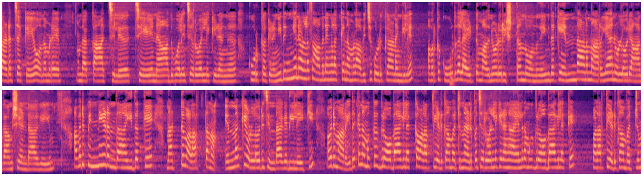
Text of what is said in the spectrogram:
കടച്ചക്കയോ നമ്മുടെ എന്താ കാച്ചിൽ ചേന അതുപോലെ ചെറുവള്ളിക്കിഴങ്ങ് കൂർക്കക്കിഴങ്ങ് ഇതിങ്ങനെയുള്ള സാധനങ്ങളൊക്കെ നമ്മൾ അവിച്ച് കൊടുക്കുകയാണെങ്കിൽ അവർക്ക് കൂടുതലായിട്ടും അതിനോടൊരു ഇഷ്ടം തോന്നുകയും ഇതൊക്കെ എന്താണെന്ന് അറിയാനുള്ള ഒരു ആകാംക്ഷ ഉണ്ടാകുകയും അവർ പിന്നീട് എന്താ ഇതൊക്കെ നട്ട് വളർത്തണം എന്നൊക്കെയുള്ള ഒരു ചിന്താഗതിയിലേക്ക് അവർ മാറി. ഇതൊക്കെ നമുക്ക് ഗ്രോ ബാഗിലൊക്കെ വളർത്തിയെടുക്കാൻ പറ്റുന്നതാണ്. ഇപ്പോൾ ചെറുവള്ളിക്കിഴങ്ങായാലും നമുക്ക് ഗ്രോ ബാഗിലൊക്കെ വളർത്തിയെടുക്കാൻ പറ്റും.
